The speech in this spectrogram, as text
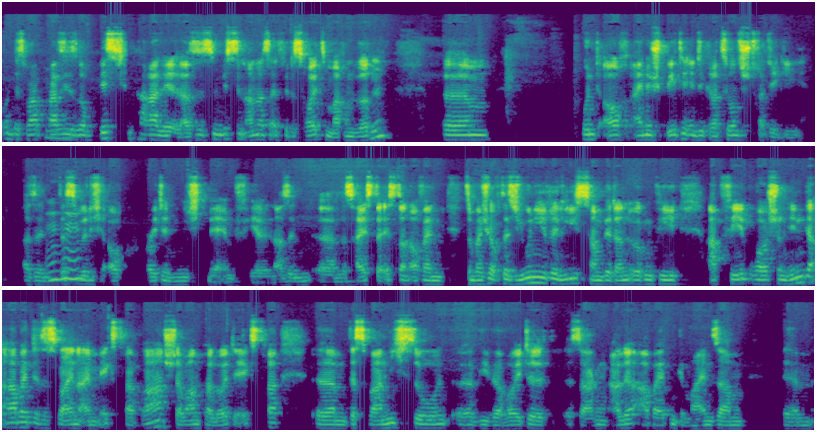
und es war quasi mhm. so ein bisschen parallel. Also es ist ein bisschen anders, als wir das heute machen würden. Ähm, und auch eine späte Integrationsstrategie. Also mhm. das würde ich auch heute nicht mehr empfehlen. Also äh, das heißt, da ist dann auch, wenn zum Beispiel auf das Juni-Release haben wir dann irgendwie ab Februar schon hingearbeitet. Das war in einem extra Branch, da waren ein paar Leute extra. Ähm, das war nicht so, äh, wie wir heute sagen, alle arbeiten gemeinsam ähm,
